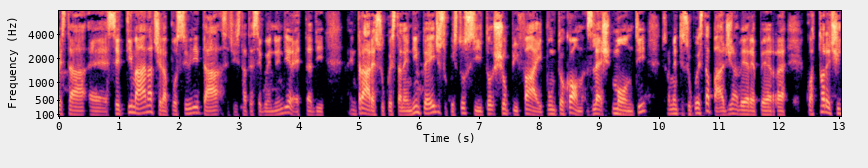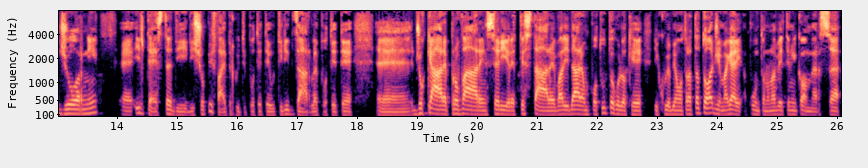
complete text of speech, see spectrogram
questa eh, settimana c'è la possibilità, se ci state seguendo in diretta, di entrare su questa landing page, su questo sito shopify.com slash monti, solamente su questa pagina avere per 14 giorni eh, il test di, di, Shopify per cui potete utilizzarlo e potete eh, giocare, provare, inserire, testare, validare un po' tutto quello che, di cui abbiamo trattato oggi. Magari appunto non avete un e-commerce,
